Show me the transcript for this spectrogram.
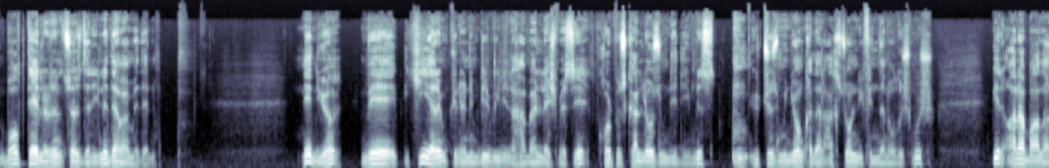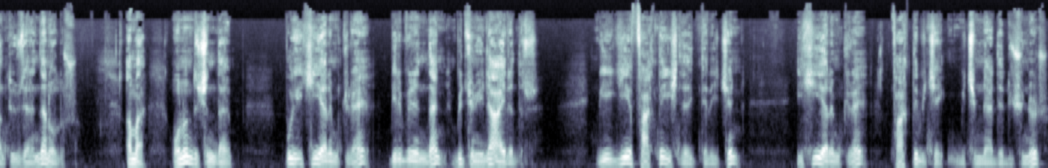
Bolt Taylor'ın sözleriyle devam edelim. Ne diyor? Ve iki yarım kürenin birbiriyle haberleşmesi korpus callosum dediğimiz 300 milyon kadar akson lifinden oluşmuş bir ara bağlantı üzerinden olur. Ama onun dışında bu iki yarım küre birbirinden bütünüyle ayrıdır. Bilgiyi farklı işledikleri için iki yarım küre farklı biçi biçimlerde düşünür,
